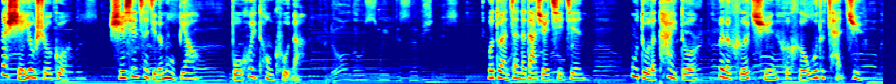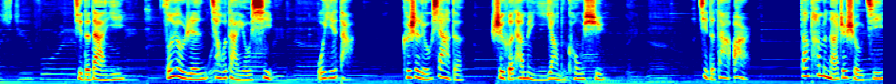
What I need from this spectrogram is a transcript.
那谁又说过，实现自己的目标不会痛苦呢？我短暂的大学期间，目睹了太多为了合群和合污的惨剧。记得大一，总有人叫我打游戏，我也打，可是留下的是和他们一样的空虚。记得大二，当他们拿着手机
